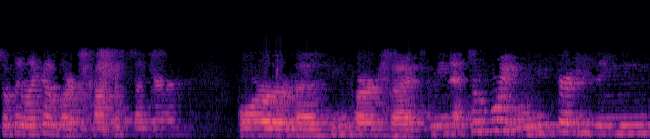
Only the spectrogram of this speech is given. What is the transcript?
something like a large conference center or a theme park size. I mean, at some point when you start using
